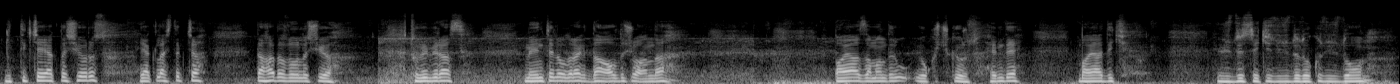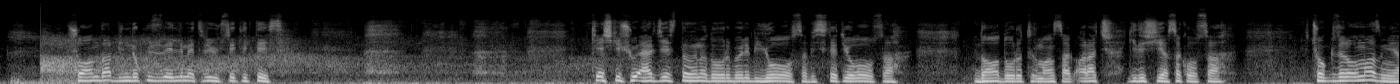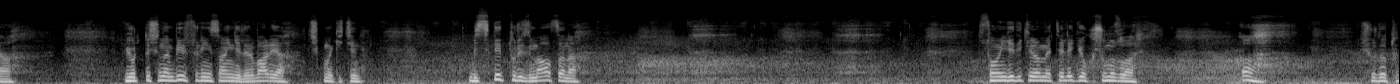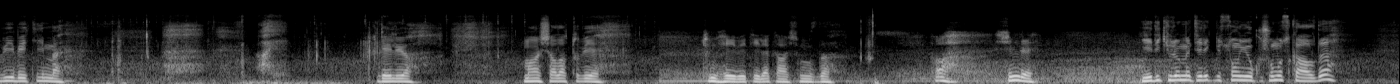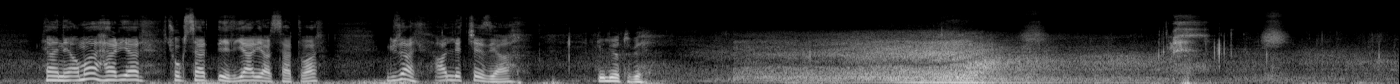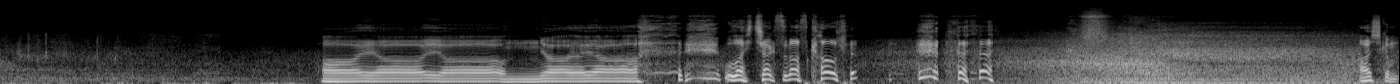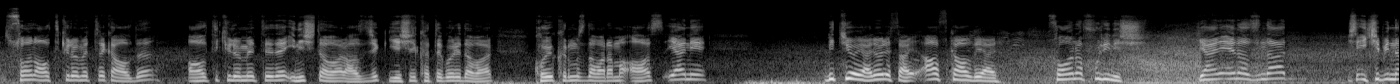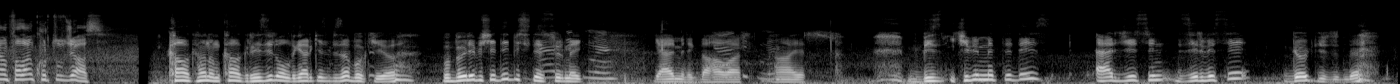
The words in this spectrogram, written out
Gittikçe yaklaşıyoruz. Yaklaştıkça daha da zorlaşıyor. Tubi biraz mental olarak dağıldı şu anda. Bayağı zamandır yokuş çıkıyoruz. Hem de bayağı dik. %8, %9, %10. Şu anda 1950 metre yükseklikteyiz. Keşke şu Erciyes Dağı'na doğru böyle bir yol olsa, bisiklet yolu olsa. Dağa doğru tırmansak, araç gidişi yasak olsa. Çok güzel olmaz mı ya? Yurt dışından bir sürü insan gelir var ya çıkmak için. Bisiklet turizmi al sana. Son 7 kilometrelik yokuşumuz var. Ah. Şurada Tubi'yi bekleyeyim ben. Ay. Geliyor. Maşallah Tubi'ye. Tüm heybetiyle karşımızda. Ah. Şimdi 7 kilometrelik bir son yokuşumuz kaldı. Yani ama her yer çok sert değil. Yer yer sert var. Güzel. Halledeceğiz ya. Geliyor Tubi. Ay ay ay ya. Ulaşacaksın az kaldı. Aşkım son 6 kilometre kaldı. 6 kilometrede iniş de var azıcık. Yeşil kategori de var. Koyu kırmızı da var ama az. Yani bitiyor yani öyle say. Az kaldı yani. Sonra full iniş. Yani en azından işte 2000'den falan kurtulacağız. Kalk hanım kalk rezil olduk herkes bize bakıyor. Bu böyle bir şey değil bisiklet sürmek. mi? Gelmedik daha var. Geldik mi? Hayır. Biz 2000 metredeyiz. Erciyes'in zirvesi gökyüzünde.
